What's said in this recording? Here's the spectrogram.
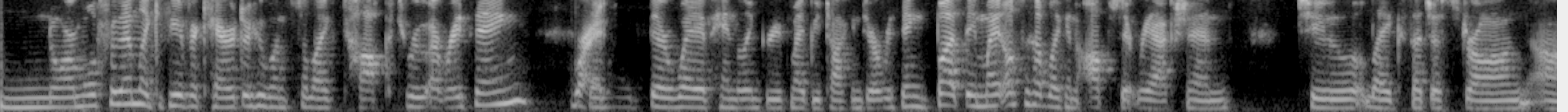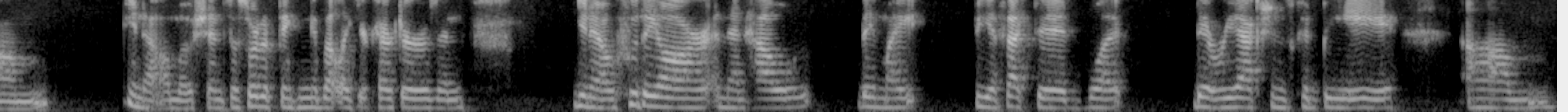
normal for them. Like if you have a character who wants to like talk through everything right. their way of handling grief might be talking through everything but they might also have like an opposite reaction to like such a strong um you know emotion. So sort of thinking about like your characters and you know who they are and then how they might be affected what their reactions could be um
